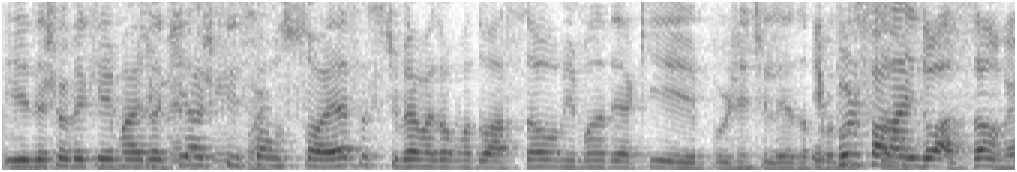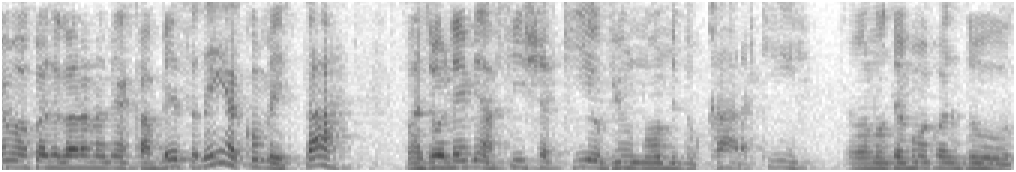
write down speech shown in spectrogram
E deixa eu ver quem mais aqui. Acho que são só essas. Se tiver mais alguma doação, me mandem aqui, por gentileza. E por produção. falar em doação, veio uma coisa agora na minha cabeça, nem ia comentar, mas eu olhei minha ficha aqui, eu vi o nome do cara aqui. Eu anotei alguma coisa do.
